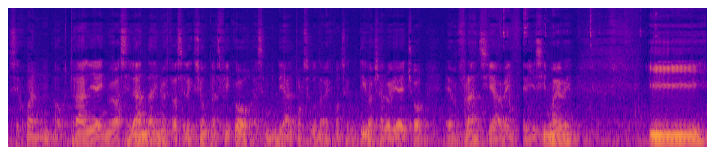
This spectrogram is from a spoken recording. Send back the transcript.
se juega en Australia y Nueva Zelanda y nuestra selección clasificó a ese Mundial por segunda vez consecutiva, ya lo había hecho en Francia 2019. Y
